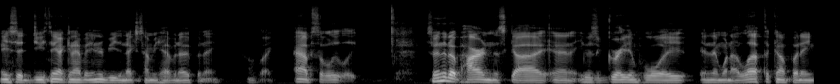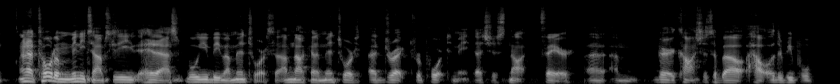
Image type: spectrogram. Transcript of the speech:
and he said do you think I can have an interview the next time you have an opening I was like absolutely so I ended up hiring this guy, and he was a great employee. And then when I left the company, and I told him many times because he had asked, "Will you be my mentor?" So I'm not going to mentor a direct report to me. That's just not fair. I'm very conscious about how other people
